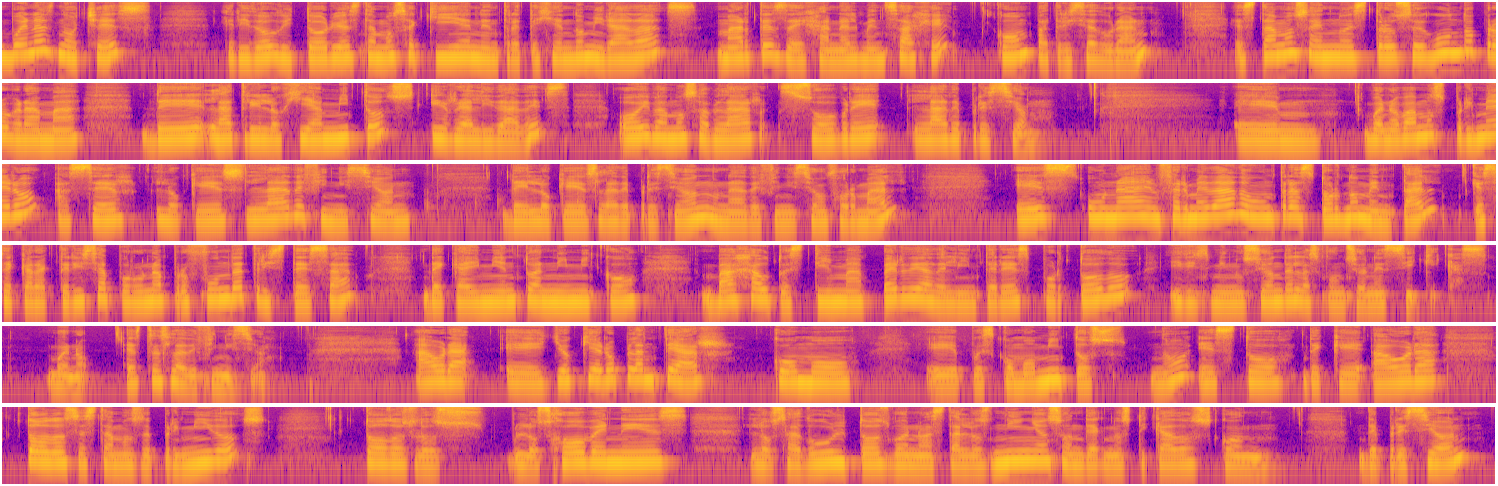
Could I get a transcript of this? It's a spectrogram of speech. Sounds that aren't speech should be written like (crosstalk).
Buenas noches, querido auditorio. Estamos aquí en Entretejiendo Miradas, martes de Jana el Mensaje con Patricia Durán. Estamos en nuestro segundo programa de la trilogía Mitos y Realidades. Hoy vamos a hablar sobre la depresión. Em, bueno, vamos primero a hacer lo que es la definición de lo que es la depresión, una definición formal es una enfermedad o un trastorno mental que se caracteriza por una profunda tristeza, decaimiento anímico, baja autoestima, pérdida del interés por todo y disminución de las funciones psíquicas. Bueno, esta es la definición. Ahora, eh, yo quiero plantear como, eh, pues como mitos, ¿no? Esto de que ahora todos estamos deprimidos, todos los los jóvenes, los adultos, bueno, hasta los niños son diagnosticados con depresión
